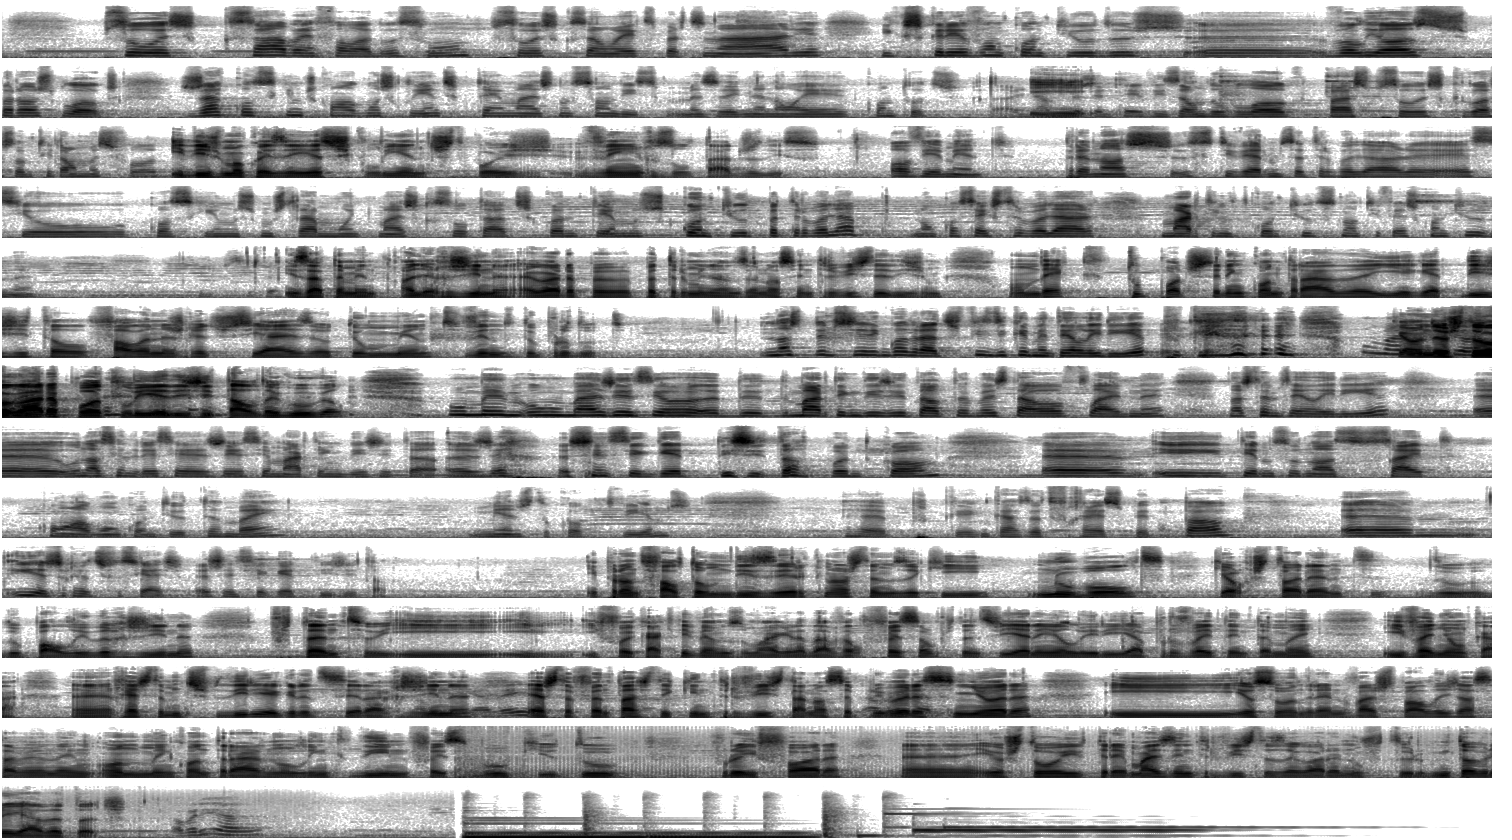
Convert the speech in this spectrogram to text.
pessoas que sabem falar do assunto, pessoas que são experts na área e que escrevam conteúdos uh, valiosos para os blogs. Já conseguimos com alguns clientes que têm mais noção disso, mas ainda não é com todos. Ainda e... a gente tem a visão do blog para as pessoas que gostam de tirar umas fotos. E diz uma coisa, esses clientes depois veem resultados disso? Obviamente. Para nós, se estivermos a trabalhar SEO, conseguimos mostrar muito mais resultados quando temos conteúdo para trabalhar, porque não consegues trabalhar marketing de conteúdo se não tiveres conteúdo, não é? Exatamente. Olha, Regina, agora para, para terminarmos a nossa entrevista, diz-me onde é que tu podes ser encontrada e a Get Digital fala nas redes sociais, é o teu momento, vende o teu produto. Nós podemos ser encontrados fisicamente em Leiria, porque. que é onde eu estou agora, para o ateliê digital da Google. Uma, uma agência de, de, marketing digital também está offline, né? Nós estamos em Leiria. Uh, o nosso endereço é agência marketing digital, agenciagetdigital.com uh, e temos o nosso site com algum conteúdo também, menos do que o que devíamos, uh, porque em casa de Ferreira Espeto de Pau, uh, e as redes sociais, Agência Get Digital. E pronto, faltou-me dizer que nós estamos aqui no Bolt, que é o restaurante do, do Paulo e da Regina, portanto, e, e, e, foi cá que tivemos uma agradável refeição, portanto, se vierem a Liria, aproveitem também e venham cá. Uh, Resta-me despedir e agradecer à Regina esta fantástica entrevista, à nossa primeira senhora, e eu sou André Novaes de Paulo e já sabem onde, onde me encontrar, no LinkedIn, Facebook, YouTube, por aí fora. Uh, eu estou e terei mais entrevistas agora no futuro. Muito obrigado a todos. Obrigada.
